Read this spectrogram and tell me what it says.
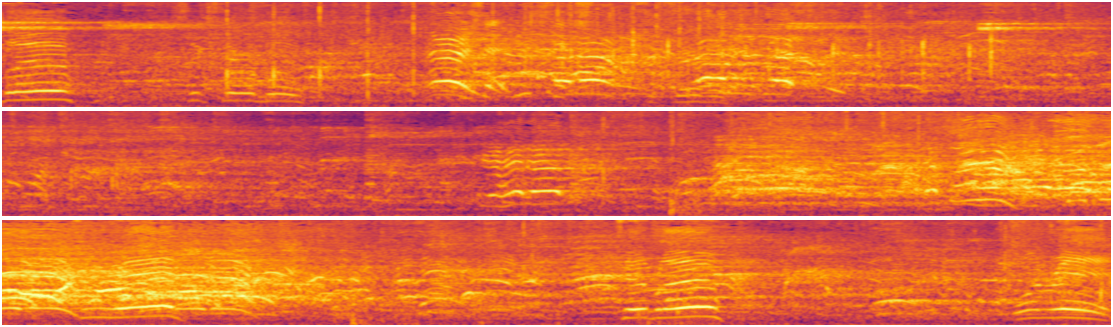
Blue, six zero blue. Hey, you set up. Six zero blue. aggressive. Keep your head up. Get moving. Get moving. Two red, two blue, one red.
